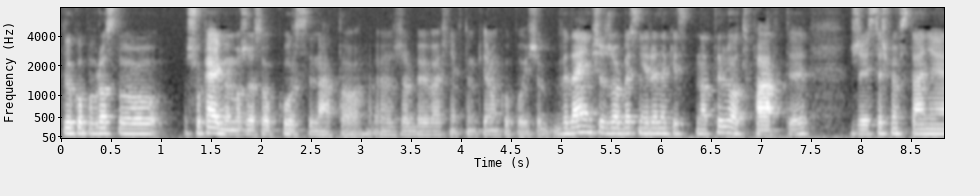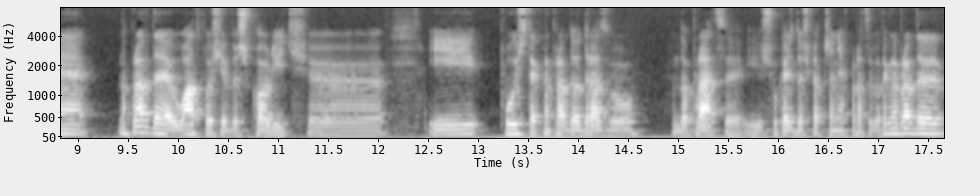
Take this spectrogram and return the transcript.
tylko po prostu szukajmy, może są kursy na to, e, żeby właśnie w tym kierunku pójść. Wydaje mi się, że obecnie rynek jest na tyle otwarty, że jesteśmy w stanie naprawdę łatwo się wyszkolić e, i pójść tak naprawdę od razu do pracy i szukać doświadczenia w pracy, bo tak naprawdę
